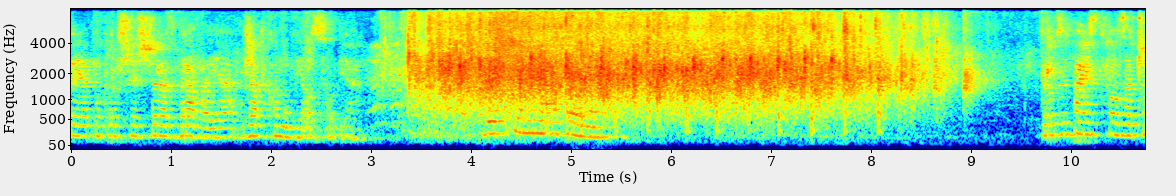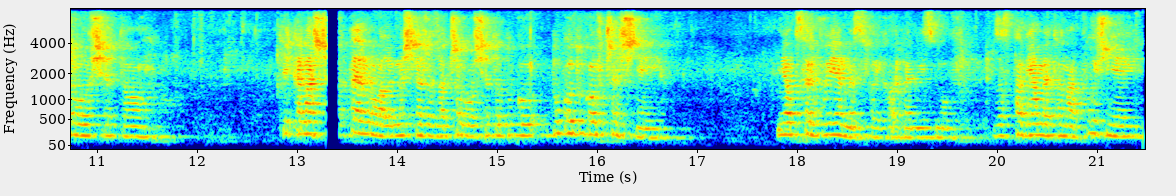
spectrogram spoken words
To ja poproszę jeszcze raz brawa. Ja rzadko mówię o sobie. Mi na. Drodzy Państwo, zaczęło się to kilkanaście lat temu, ale myślę, że zaczęło się to długo, długo, długo wcześniej. Nie obserwujemy swoich organizmów. Zostawiamy to na później.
